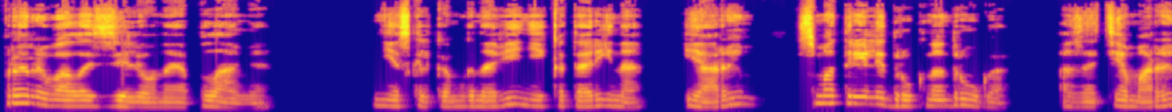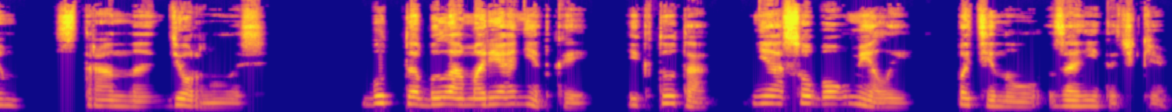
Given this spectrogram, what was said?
прорывалось зеленое пламя. Несколько мгновений Катарина и Арым смотрели друг на друга, а затем Арым странно дернулась. Будто была марионеткой, и кто-то, не особо умелый, потянул за ниточки.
